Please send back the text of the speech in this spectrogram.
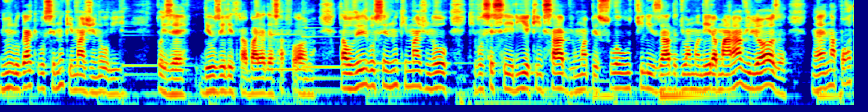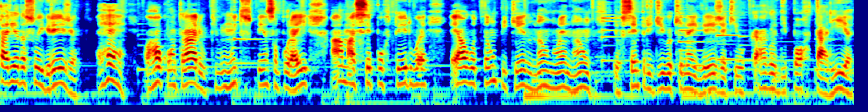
em um lugar que você nunca imaginou ir. Pois é, Deus ele trabalha dessa forma. Talvez você nunca imaginou que você seria, quem sabe, uma pessoa utilizada de uma maneira maravilhosa né, na portaria da sua igreja. É, ao contrário, que muitos pensam por aí, ah, mas ser porteiro é, é algo tão pequeno. Não, não é não. Eu sempre digo aqui na igreja que o cargo de portaria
